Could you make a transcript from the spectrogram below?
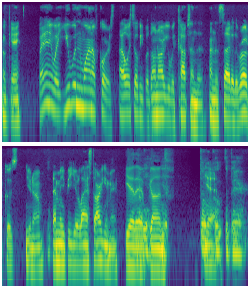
Okay. But anyway, you wouldn't want, of course. I always tell people don't argue with cops on the on the side of the road because you know that may be your last argument. Yeah, they have yeah, guns. Yeah. Don't yeah. poke the bear.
